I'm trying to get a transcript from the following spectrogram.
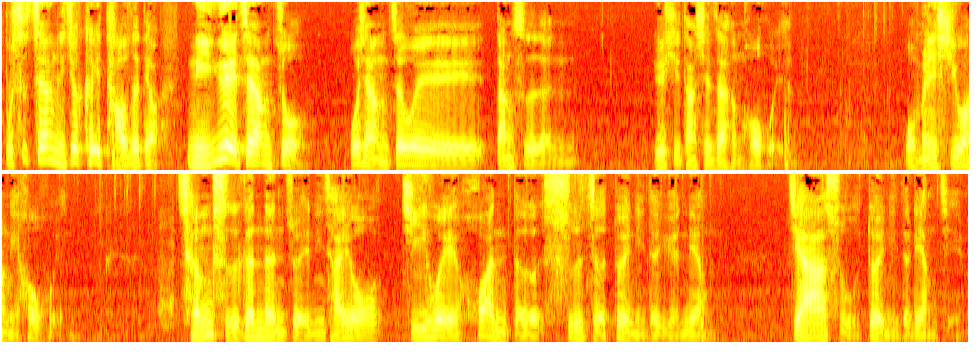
不是这样，你就可以逃得掉。你越这样做。我想这位当事人，也许他现在很后悔。我们也希望你后悔，诚实跟认罪，你才有机会换得死者对你的原谅，家属对你的谅解嘛。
